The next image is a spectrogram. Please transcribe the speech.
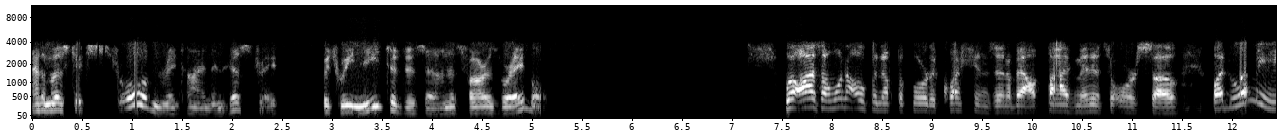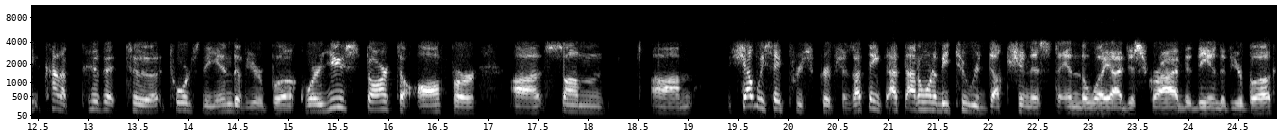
at a most extraordinary time in history, which we need to discern as far as we're able. Well, Os, I want to open up the floor to questions in about five minutes or so, but let me kind of pivot to towards the end of your book, where you start to offer uh, some um, shall we say prescriptions? I think I, I don't want to be too reductionist in the way I described at the end of your book.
